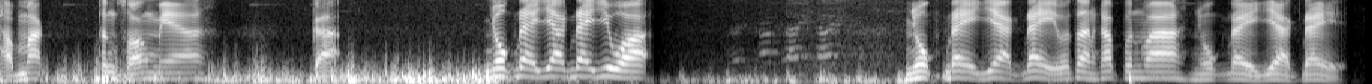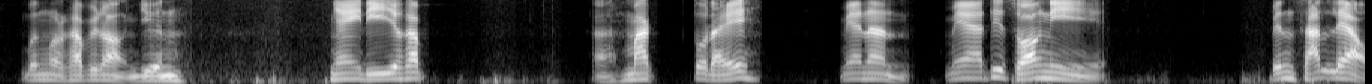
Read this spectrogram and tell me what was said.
ทำมักทั้งสองแม่กะยกได้แยกได้ยี่วะยกได้แยกได้ว่าสั่นครับเพิ่นว่ายกได้แยกได้ เบิ่งก่อนครับพี่น้องยืนใหญ่ดีอยู่ครับอะมักตัวใดแม่นั่นแม่ที่สองนี่ เป็นสัตว์แล้ว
